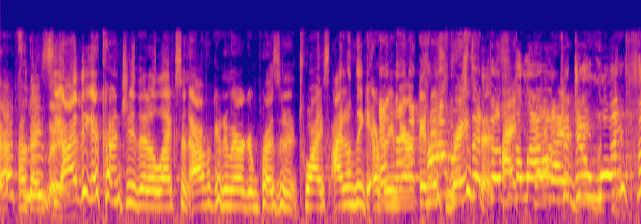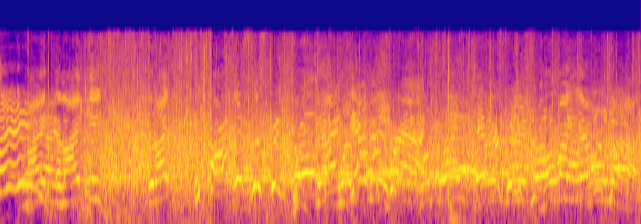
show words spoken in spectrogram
Okay, see, I think a country that elects an African American president twice. I don't think every And then a American is Congress racist. that doesn't I- allow that them to do one you. thing. Right, and I think that I the Congress is controlled by. Democrats. They're controlled by Democrats.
